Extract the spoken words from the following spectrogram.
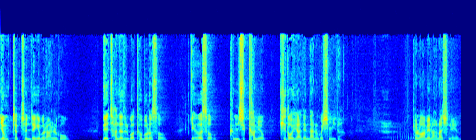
영적 전쟁임을 알고 내 자녀들과 더불어서 깨어서 금식하며 기도해야 된다는 것입니다. 별로 아멘 안 하시네요.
